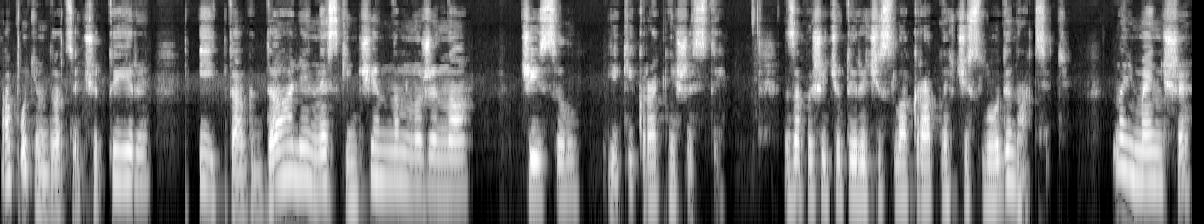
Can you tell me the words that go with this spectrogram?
а потім 24 і так далі. Нескінченна множина чисел, які кратні 6. Запиши 4 числа кратних число 11. Найменше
